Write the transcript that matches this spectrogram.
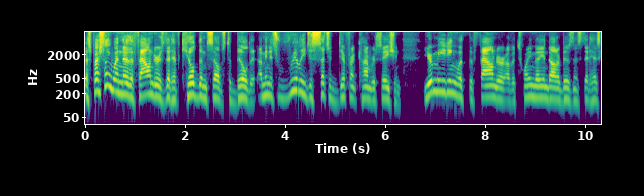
especially when they're the founders that have killed themselves to build it. I mean, it's really just such a different conversation. You're meeting with the founder of a $20 million business that has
